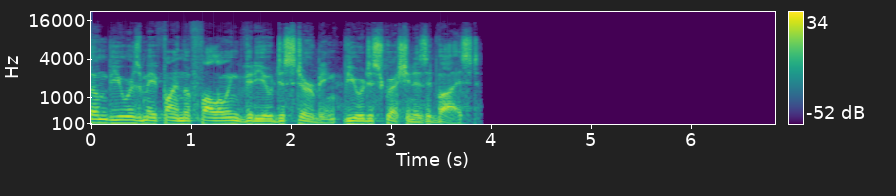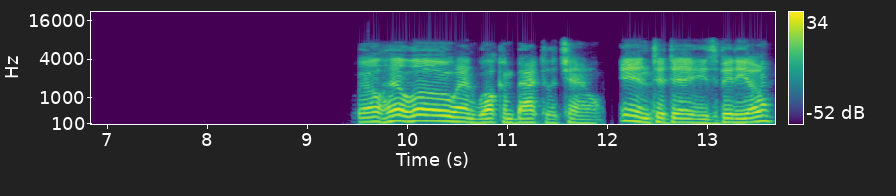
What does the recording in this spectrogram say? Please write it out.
Some viewers may find the following video disturbing. Viewer discretion is advised. Well, hello and welcome back to the channel. In today's video,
